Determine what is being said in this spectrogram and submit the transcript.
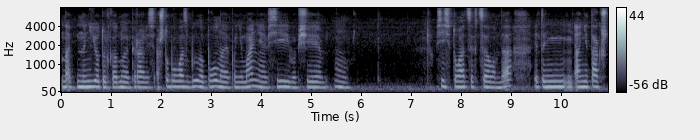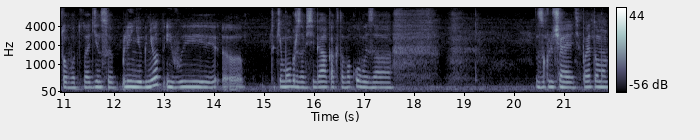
на, на нее только одной опирались, а чтобы у вас было полное понимание всей вообще, ну, всей ситуации в целом, да, Это не, а не так, что вот один свою линию гнет, и вы э, таким образом себя как-то в оковы за... заключаете. Поэтому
